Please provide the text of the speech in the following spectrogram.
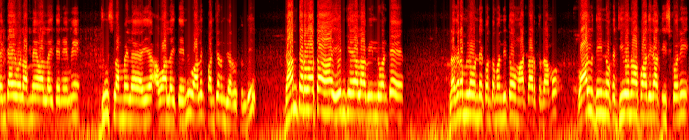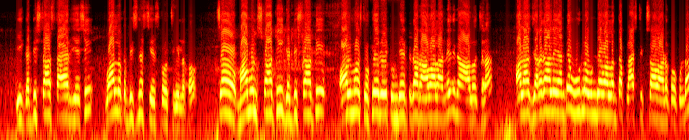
టెంకాయ వాళ్ళు అమ్మే వాళ్ళు అయితేనేమి జ్యూస్లు అమ్మే వాళ్ళైతేమి వాళ్ళకి పంచడం జరుగుతుంది. దాని తర్వాత ఏం చేయాలా వీళ్ళు అంటే నగరంలో ఉండే కొంతమందితో మాట్లాడుతున్నాము. వాళ్ళు దీన్ని ఒక జీవనోపాధిగా తీసుకొని ఈ గడ్డి స్టాక్స్ తయారు చేసి వాళ్ళు ఒక బిజినెస్ చేసుకోవచ్చు వీళ్ళతో. సో మామూలు స్టాక్కి గడ్డి స్టాక్కి ఆల్మోస్ట్ ఒకే రేట్ ఉండేట్టుగా రావాలా అనేది నా ఆలోచన. అలా జరగాలి అంటే ఊర్లో ఉండే వాళ్ళంతా ప్లాస్టిక్ స్టా వాడుకోకుండా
